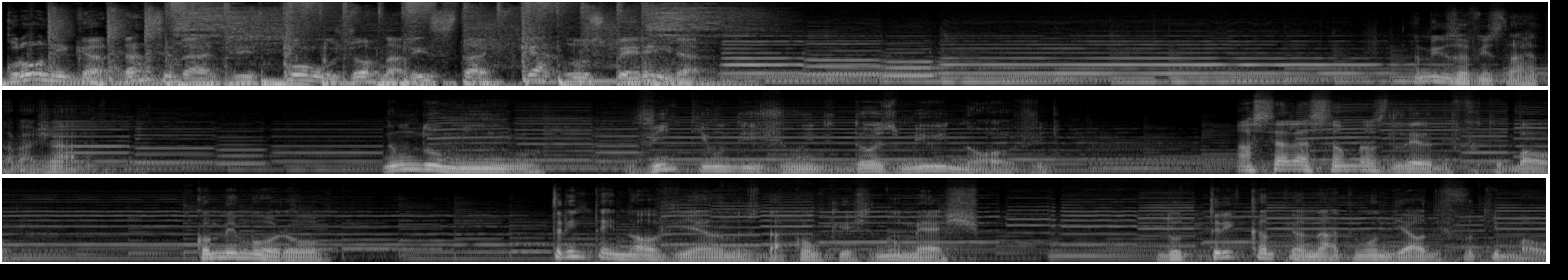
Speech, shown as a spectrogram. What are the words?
Crônica da Cidade, com o jornalista Carlos Pereira. Amigos ouvintes da Retabajara, num domingo, 21 de junho de 2009, a Seleção Brasileira de Futebol comemorou 39 anos da conquista no México do tricampeonato mundial de futebol,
